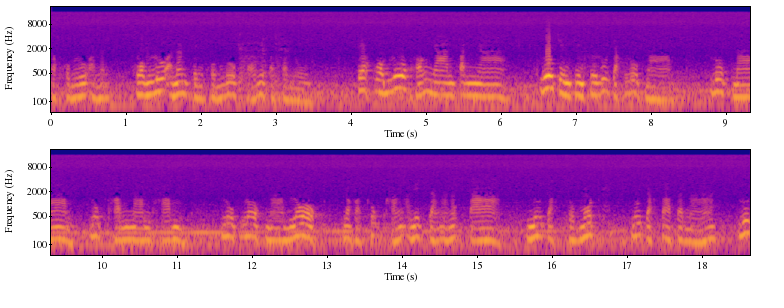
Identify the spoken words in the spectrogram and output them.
กับความรู้อันนั้นความรู้อันนั้นเป็นความรู้ของวิปัสสนูแต่ความรู้ของญาณปัญญา รู้จริง ๆ คือรู้จักรูปนาม รูปนาม รูปธรรมนามธรรมรูปโลกนามโลก แล้วก็ทุกขังอนิจจังอนัตตา รู้จักสมมติ รู้จักศาสนา รู้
